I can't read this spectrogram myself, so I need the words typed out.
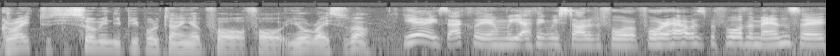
great to see so many people turning up for, for your race as well. Yeah, exactly. And we I think we started four four hours before the men, so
